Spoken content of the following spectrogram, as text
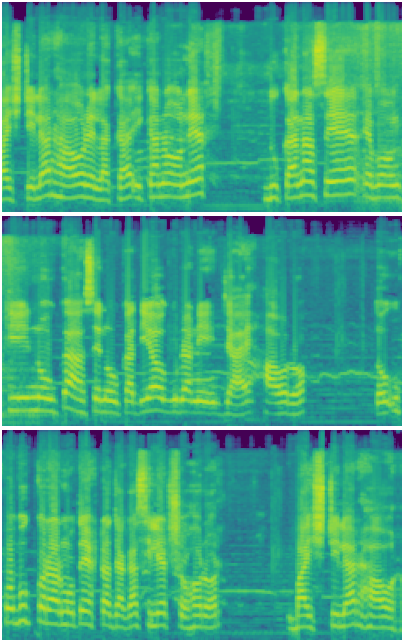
বাইশ টিলার হাওর এলাকা, এখানে অনেক দোকান আছে এবং কি নৌকা আছে, নৌকা দিয়াও ঘুরানি যায় হাওরও। তো উপভোগ করার মতো একটা জায়গা সিলেট শহরের বাইশ টিলার হাওর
